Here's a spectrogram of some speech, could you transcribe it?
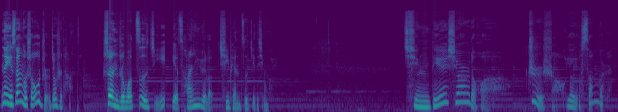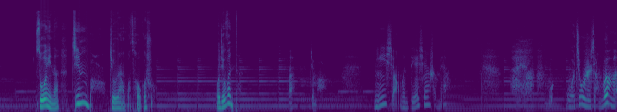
那三个手指就是毯子，甚至我自己也参与了欺骗自己的行为。请碟仙儿的话，至少要有三个人，所以呢，金宝就让我凑个数。我就问他。哎，金宝你想问碟仙什么呀？哎呀，我我就是想问问，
